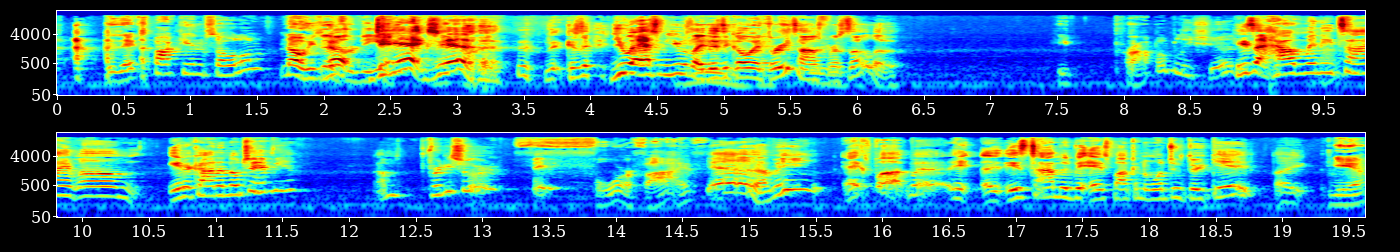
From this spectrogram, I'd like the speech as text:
Is X Pac in solo? No, he's in No, for DX. DX, yeah. Because you asked me, you was like, "Does it go in three times for solo?" Probably should. He's a how many time um Intercontinental champion? I'm pretty sure. Maybe. four or five. Yeah, I mean X Pac, man. It- His time has been X Pac and the one two three kid. Like Yeah,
